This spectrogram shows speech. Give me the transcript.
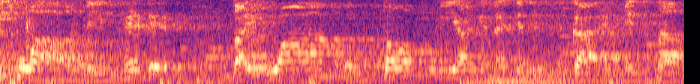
This world is headed by one of powerful young energetic guy, Mr.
